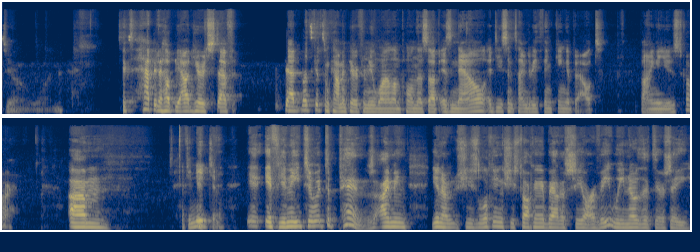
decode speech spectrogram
Zero one six. Happy to help you out here, Steph. Dad, let's get some commentary from you while I'm pulling this up. Is now a decent time to be thinking about buying a used car? Um, if you need it, to. If you need to, it depends. I mean, you know, she's looking, she's talking about a CRV. We know that there's a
